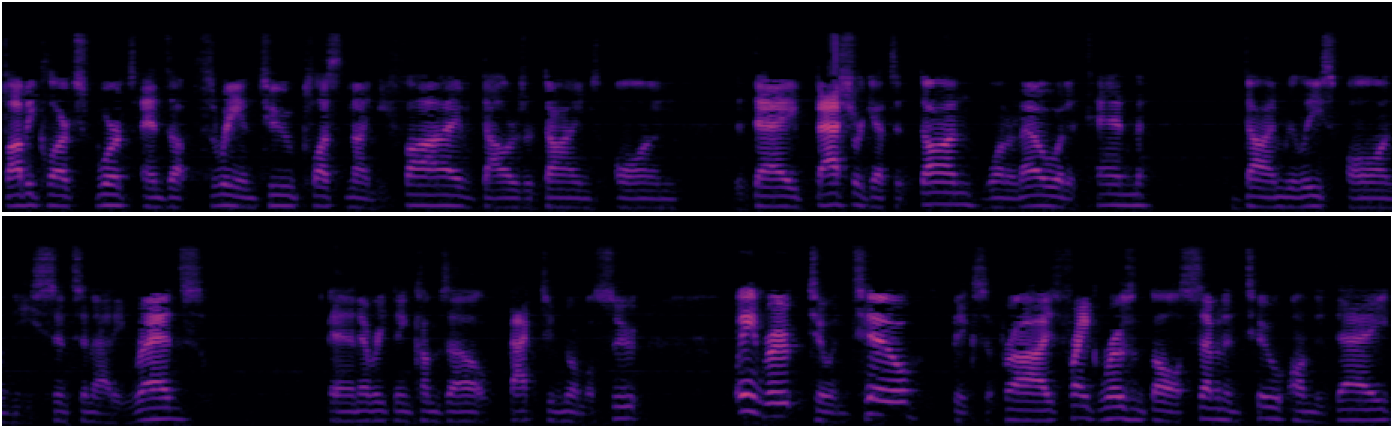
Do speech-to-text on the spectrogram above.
Bobby Clarke Sports ends up three and two plus 95 dollars or dimes on the day. Basher gets it done, one and zero with a 10 dime release on the Cincinnati Reds, and everything comes out back to normal suit. Wayne Root two and two, big surprise. Frank Rosenthal seven and two on the day.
